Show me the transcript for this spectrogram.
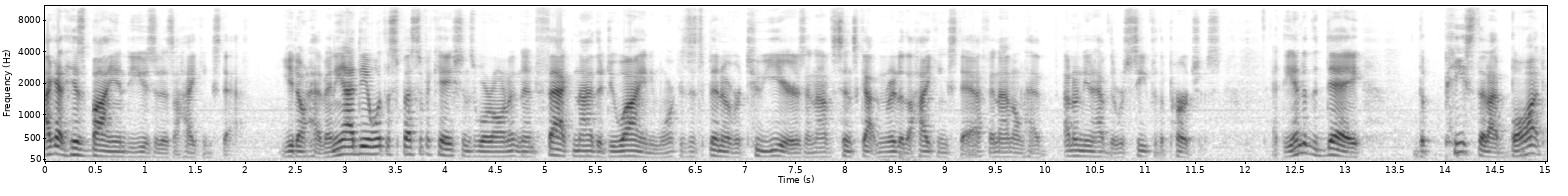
I got his buy in to use it as a hiking staff. You don't have any idea what the specifications were on it, and in fact, neither do I anymore because it's been over two years, and I've since gotten rid of the hiking staff, and I don't have I don't even have the receipt for the purchase. At the end of the day, the piece that I bought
